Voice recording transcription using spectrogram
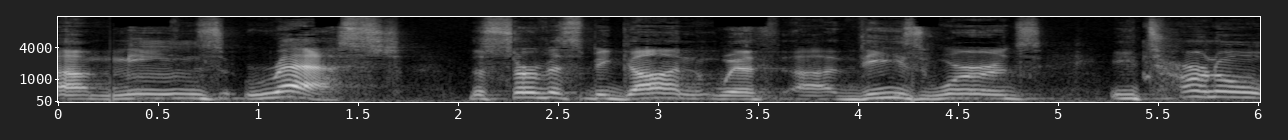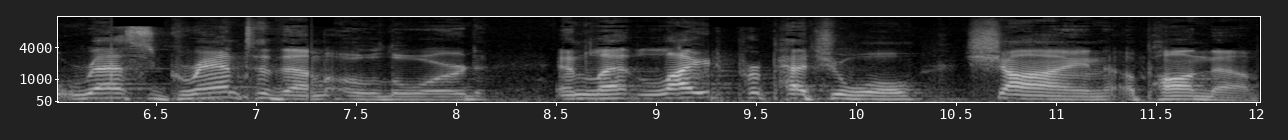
uh, means rest. The service begun with uh, these words Eternal rest grant to them, O Lord, and let light perpetual shine upon them.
